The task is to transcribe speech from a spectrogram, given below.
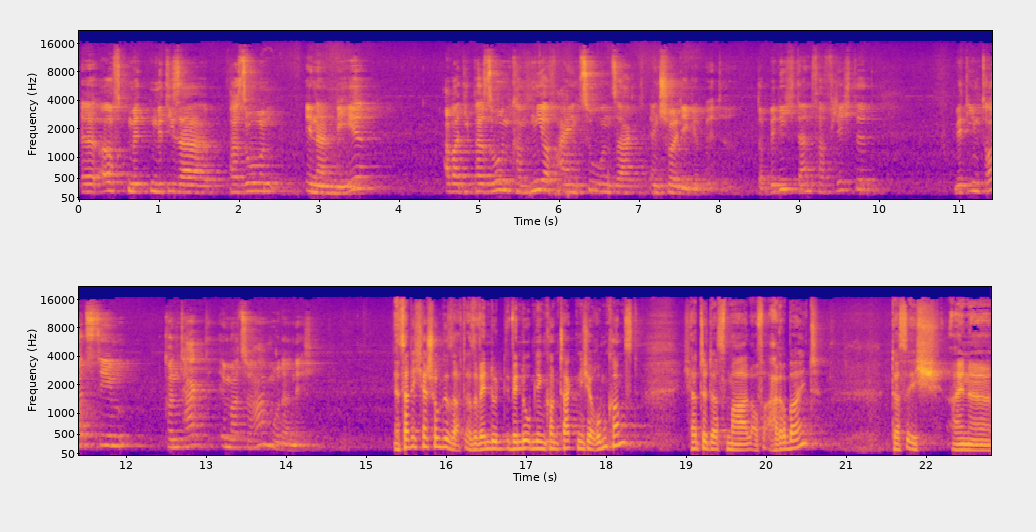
äh, oft mit, mit dieser Person in der Nähe, aber die Person kommt nie auf einen zu und sagt, entschuldige bitte. Da bin ich dann verpflichtet, mit ihm trotzdem Kontakt immer zu haben oder nicht? Das hatte ich ja schon gesagt. Also wenn du, wenn du um den Kontakt nicht herumkommst, ich hatte das mal auf Arbeit, dass ich eine,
